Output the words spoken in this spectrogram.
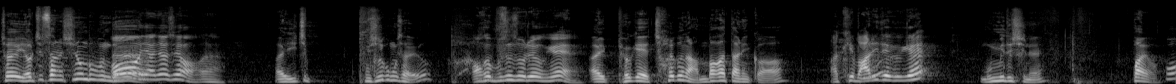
저희 옆집 사는 신혼부부인데. 어, 예, 안녕하세요. 예. 아, 이 집 부실공사예요? 어, 그게 무슨 소리야 그게? 아, 벽에 철근 안 박았다니까. 아, 그게 말이 돼 그게? 못 믿으시네. 봐요. 어머,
